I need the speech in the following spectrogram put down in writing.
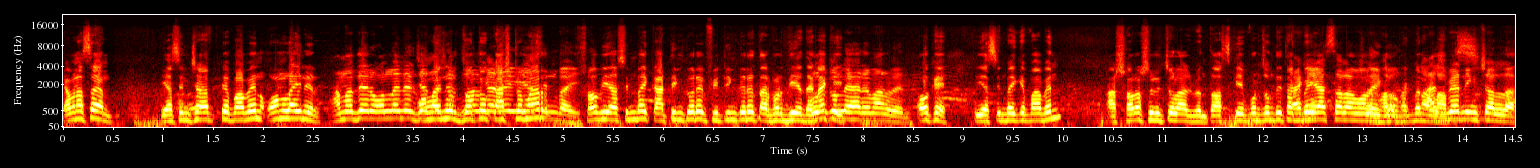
কেমন আছেন? ইয়াসিন সাহেবকে পাবেন অনলাইনের। আমাদের অনলাইনের অনলাইনের যত কাস্টমার সব ইয়াসিন ভাই। কাটিং করে ফিটিং করে তারপর দিয়ে দেন নাকি? মারবেন। ওকে ইয়াসিন ভাইকে পাবেন। আর সরাসরি চলে আসবেন। তো আজকে এই পর্যন্তই থাকবে। আসসালামু আলাইকুম। থাকবেন আসবেন। ইনশাআল্লাহ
